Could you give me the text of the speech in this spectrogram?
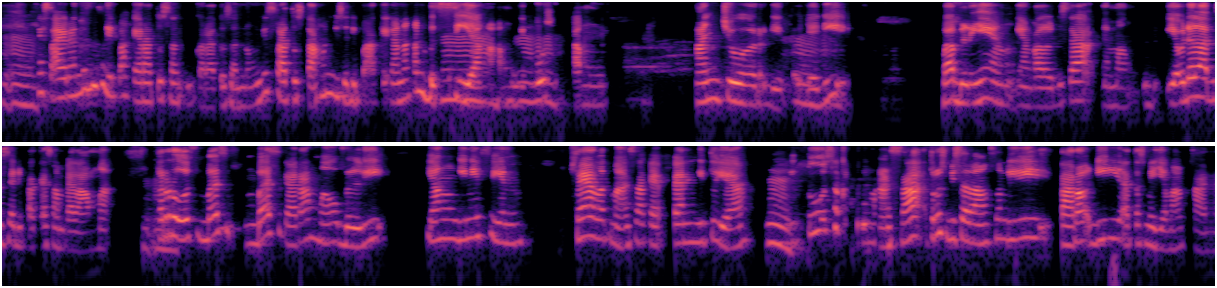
Mm -hmm. Cast iron tuh bisa dipakai ratusan bukan ratusan mungkin 100 tahun bisa dipakai karena kan besi mm -hmm. yang nggak mungkin kamu hancur gitu. Mm -hmm. Jadi Mbak belinya yang yang kalau bisa emang ya udahlah bisa dipakai sampai lama. Mm -hmm. Terus Mbak Mbak sekarang mau beli yang gini Vin saya alat masak kayak pen gitu ya hmm. itu sekali masak terus bisa langsung ditaruh di atas meja makan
